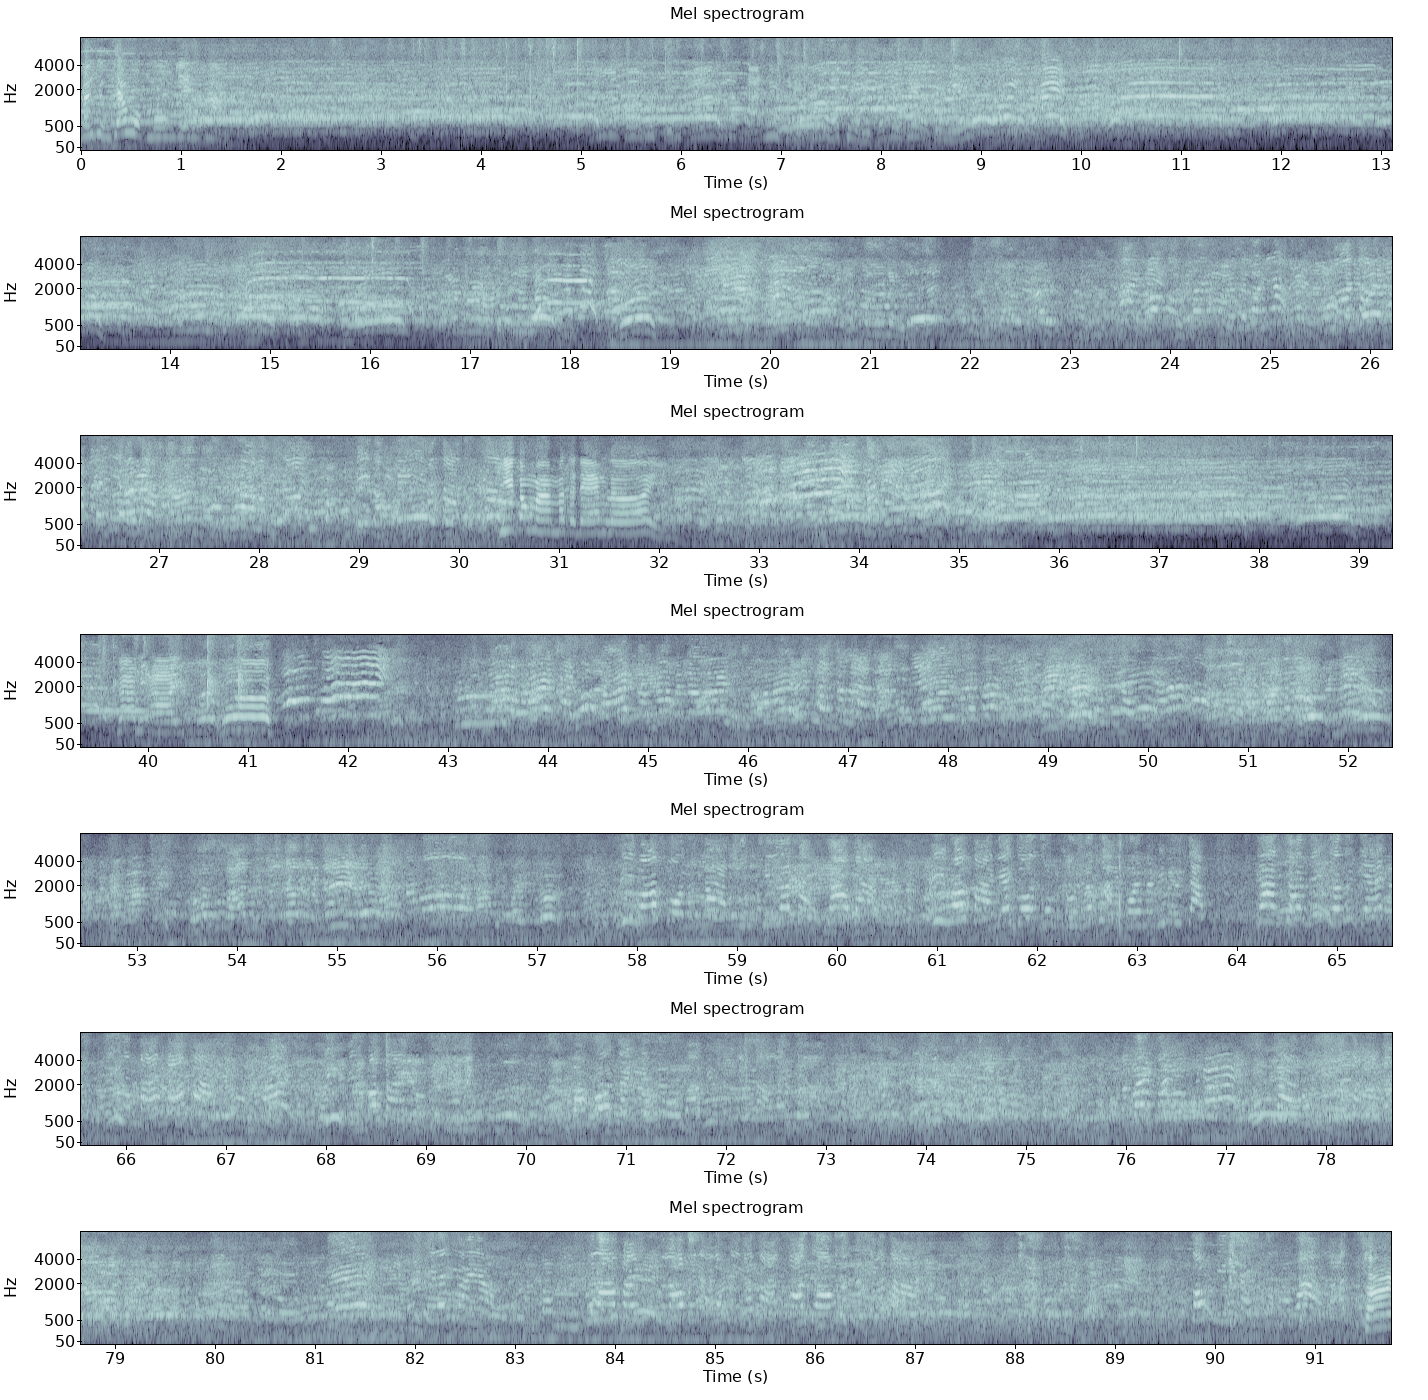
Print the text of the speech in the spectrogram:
มันถึงแค่หกโมงเย็นค่ะ ก็คือสินค้าสถานที่ผลิตวัตถุดิบของประเทศตรงนี้ พี่ต้องมีเอกสารทุกอย่าง พี่ต้องมามาแสดงเลย หน้าไม่อาย พี่ว่าคนตลาดชิ้นชิ้นละสามเก้าบาท พี่ว่าป่านเนี้ยโดนข่มขืนตั้งหลายคนนะพี่ไม่ไปจับงานการเล็กเยอะตั้งแยะพี่ทำหมาหมาหมาใช่พี่พี่เข้าใจบางคนใจเย็นนะมาพี่มีเอกสารอะไรมาไม่ไม่ทุกอย่างต้องมีเอกสารเอ๊ะไม่มีได้ไงอะเวลาไปเวลาไปไหนต้องมีเอกสารออยองต้องมีเอกสาร ต้องมีหนังสือว่าร้าน ใช่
